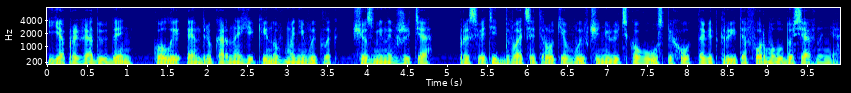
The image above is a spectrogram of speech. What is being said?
Я пригадую день, коли Ендрю Карнегі кинув мені виклик, що змінив життя. Присвятіть 20 років вивченню людського успіху та відкрийте формулу досягнення.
